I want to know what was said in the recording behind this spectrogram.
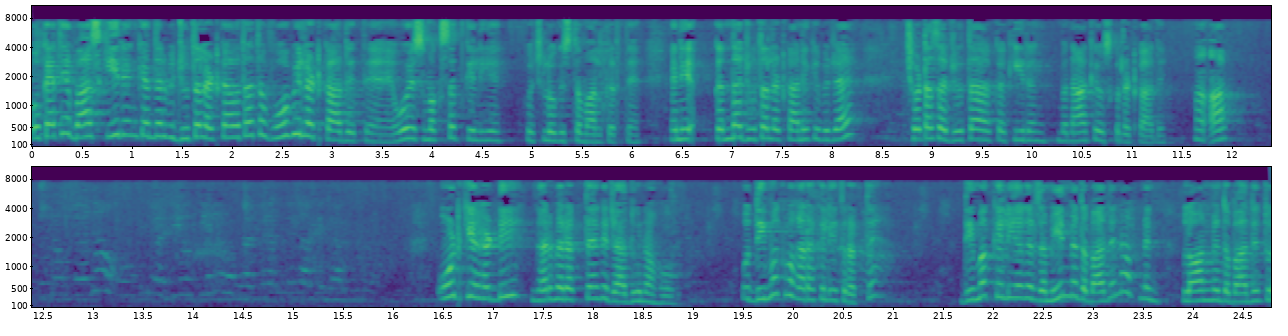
وہ کہتے ہیں بعض کی رنگ کے اندر بھی جوتا لٹکا ہوتا ہے تو وہ بھی لٹکا دیتے ہیں۔ وہ اس مقصد کے لیے کچھ لوگ استعمال کرتے ہیں۔ یعنی گندا جوتا لٹکانے کی بجائے چھوٹا سا جوتا کا کی رنگ بنا کے اس کو لٹکا دیں۔ ہاں آپ؟ اونٹ کی ہڈی گھر میں رکھتے ہیں کہ جادو نہ ہو۔ وہ دیمک وغیرہ کے لیے تو رکھتے ہیں۔ دیمک کے لیے اگر زمین میں دبا دیں نا، اپنے لان میں دبا دیں تو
